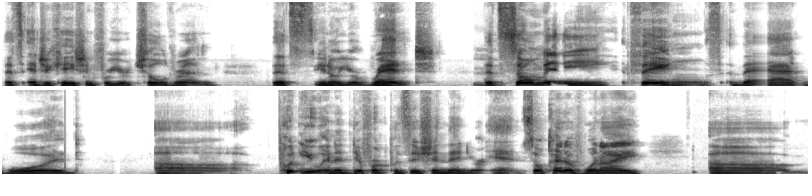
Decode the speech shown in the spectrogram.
that's education for your children, that's, you know, your rent, mm-hmm. that's so many things that would uh, put you in a different position than you're in. So kind of when I, um,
